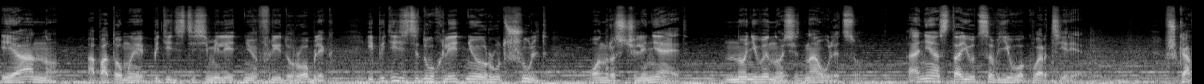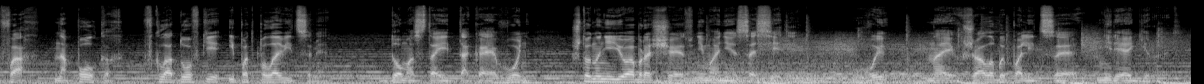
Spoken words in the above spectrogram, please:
И Анну, а потом и 57-летнюю Фриду Роблик и 52-летнюю Рут Шульт он расчленяет, но не выносит на улицу. Они остаются в его квартире. В шкафах, на полках, в кладовке и под половицами. Дома стоит такая вонь, что на нее обращают внимание соседи. Увы, на их жалобы полиция не реагирует.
